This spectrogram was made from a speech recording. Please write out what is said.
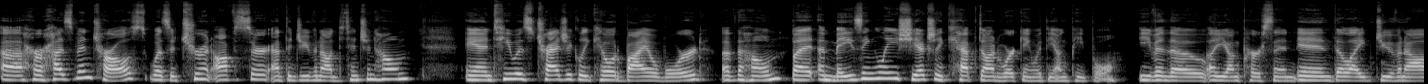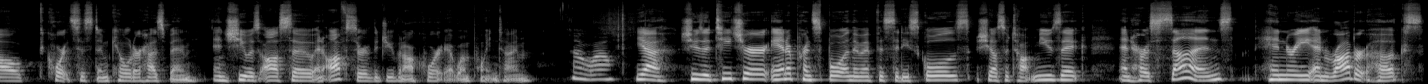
Uh, her husband, Charles, was a truant officer at the juvenile detention home, and he was tragically killed by a ward of the home. But amazingly, she actually kept on working with young people, even though a young person in the like juvenile court system killed her husband. And she was also an officer of the juvenile court at one point in time. Oh wow. Yeah, she was a teacher and a principal in the Memphis City schools. She also taught music, and her sons, Henry and Robert Hooks,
